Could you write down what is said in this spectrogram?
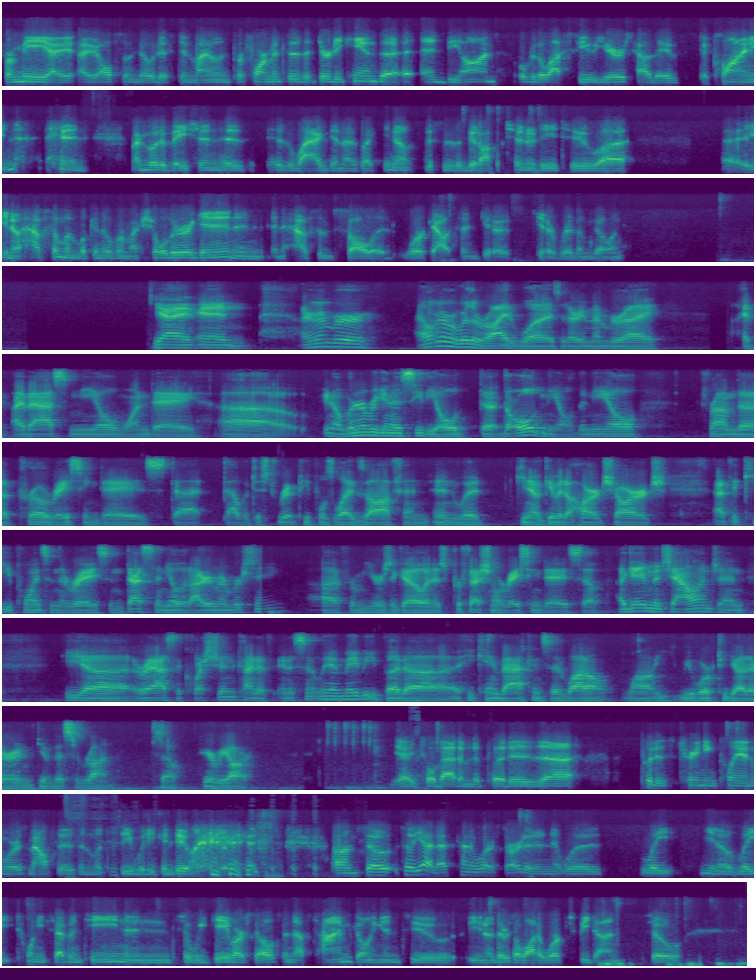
for me, I, I, also noticed in my own performances at Dirty Kanza and beyond over the last few years how they've declined and my motivation has has lagged. And I was like, you know, this is a good opportunity to, uh, uh, you know, have someone looking over my shoulder again and and have some solid workouts and get a get a rhythm going. Yeah, and, and I remember I don't remember where the ride was, but I remember I I've I've asked Neil one day, uh, you know, when are we going to see the old the the old Neil, the Neil from the pro racing days that that would just rip people's legs off and and would you know give it a hard charge at the key points in the race, and that's the Neil that I remember seeing uh, from years ago in his professional racing days. So I gave him the challenge and he uh, or asked the question kind of innocently maybe, but uh, he came back and said, "Why don't why don't we work together and give this a run?" So here we are. Yeah, he told Adam to put his uh, put his training plan where his mouth is, and let's see what he can do. um, so so yeah, that's kind of where it started, and it was late you know late 2017 and so we gave ourselves enough time going into you know there's a lot of work to be done so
